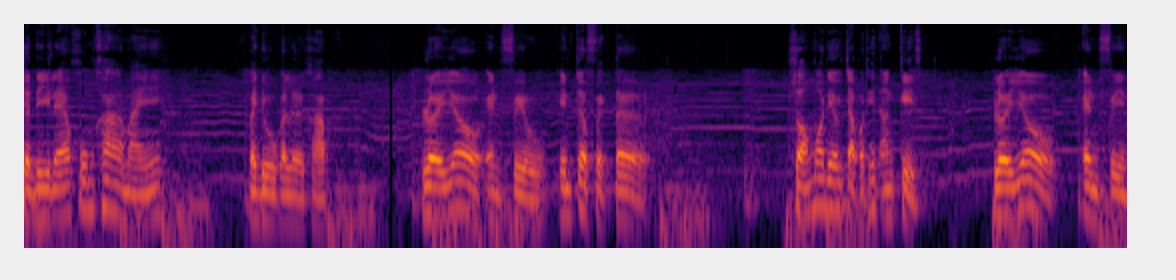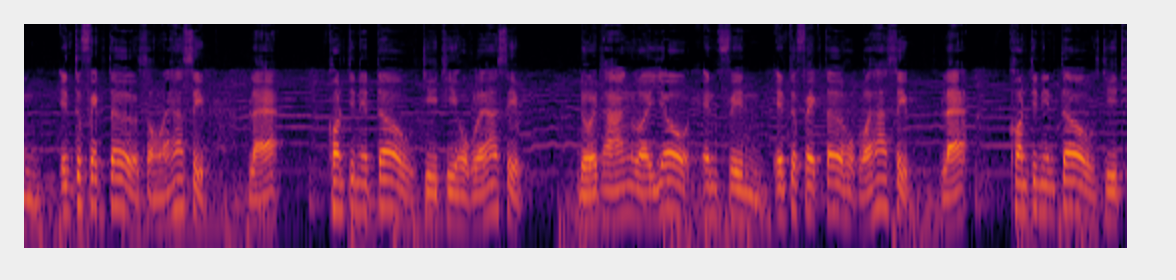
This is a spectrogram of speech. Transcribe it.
จะดีแล้วคุ้มค่าไหม ไปดูกันเลยครับ Royal Enfield Interceptor 2 โมเดลจากประเทศอังกฤษ Royal Enfield Interceptor 250 และ Continental GT 650 โดยทั้ง Royal Enfield Interceptor 650 และ Continental GT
